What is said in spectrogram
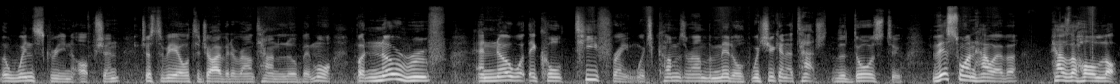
the windscreen option just to be able to drive it around town a little bit more, but no roof and no what they call T-frame, which comes around the middle, which you can attach the doors to. This one, however, has the whole lot.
